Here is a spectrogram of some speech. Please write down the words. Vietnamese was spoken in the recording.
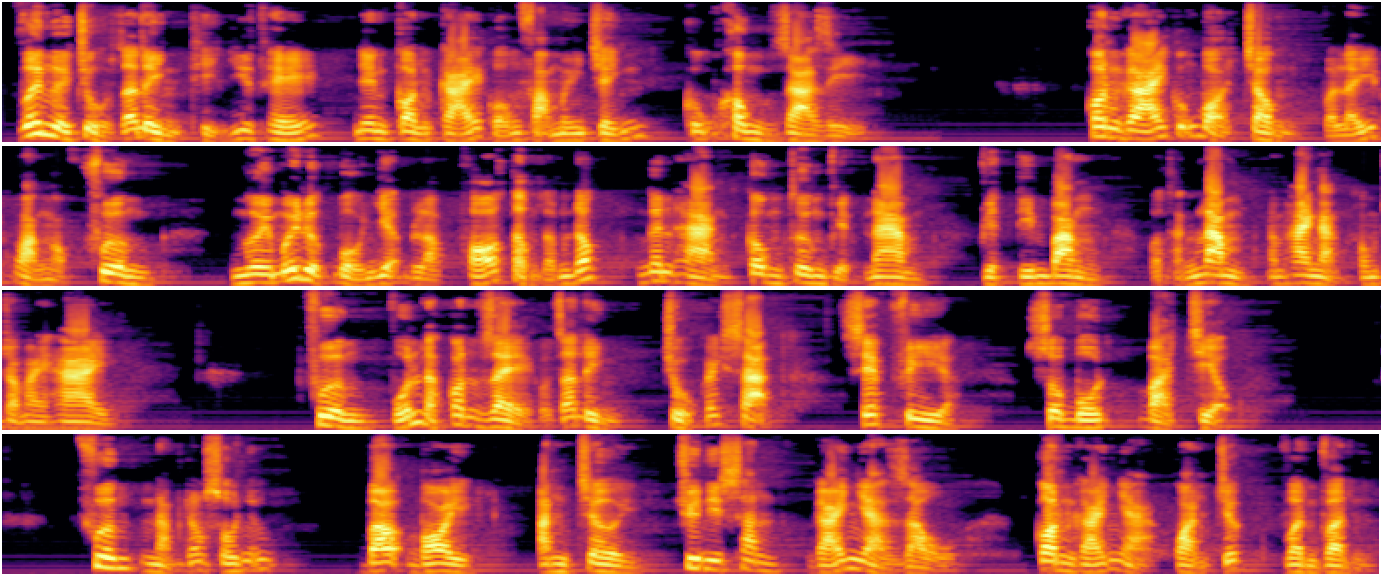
Với người chủ gia đình thì như thế nên con cái của ông Phạm Minh Chính cũng không ra gì. Con gái cũng bỏ chồng và lấy Hoàng Ngọc Phương, người mới được bổ nhiệm là Phó Tổng Giám đốc Ngân hàng Công thương Việt Nam, Việt Tín Băng vào tháng 5 năm 2022. Phương vốn là con rể của gia đình chủ khách sạn Sephir số 4 Bà Triệu. Phương nằm trong số những boy ăn chơi, chuyên đi săn, gái nhà giàu, con gái nhà quan chức vân vân.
